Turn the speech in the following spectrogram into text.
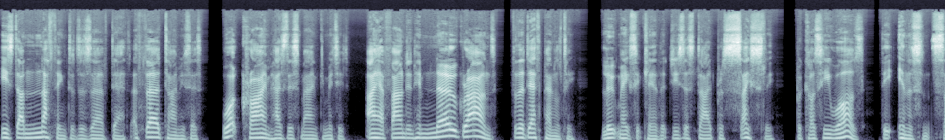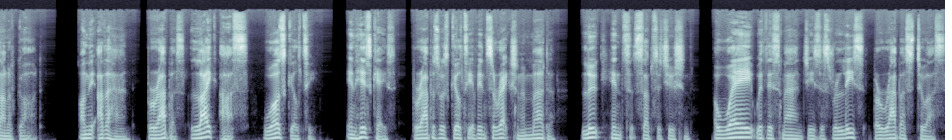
He's done nothing to deserve death. A third time he says, What crime has this man committed? I have found in him no grounds for the death penalty. Luke makes it clear that Jesus died precisely because he was the innocent Son of God. On the other hand, Barabbas, like us, was guilty. In his case, Barabbas was guilty of insurrection and murder. Luke hints at substitution. Away with this man, Jesus. Release Barabbas to us.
